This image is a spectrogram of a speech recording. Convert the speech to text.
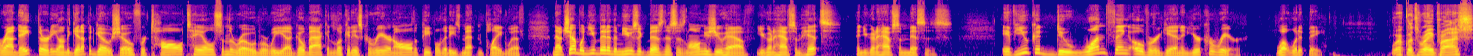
around 8.30 on the Get Up and Go show for Tall Tales from the Road, where we uh, go back and look at his career and all the people that he's met and played with. Now, Chub, when you've been in the music business as long as you have, you're going to have some hits and you're going to have some misses. If you could do one thing over again in your career, what would it be? Work with Ray Price.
